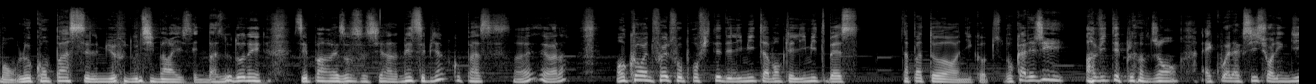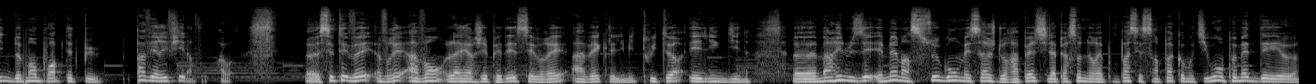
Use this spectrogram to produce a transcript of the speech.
Bon, le Compass, c'est le mieux, nous dit Marie. C'est une base de données. C'est pas un réseau social. Mais c'est bien le Compass. voilà. Encore une fois, il faut profiter des limites avant que les limites baissent. T'as pas tort, Nicops. Donc allez-y, invitez plein de gens avec Wallaxy sur LinkedIn. Demain, on pourra peut-être plus. Pas vérifier l'info. Ah euh, C'était vrai, avant la RGPD, c'est vrai avec les limites Twitter et LinkedIn. Euh, Marie disait, et même un second message de rappel, si la personne ne répond pas, c'est sympa comme outil. Ou on peut mettre des euh,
